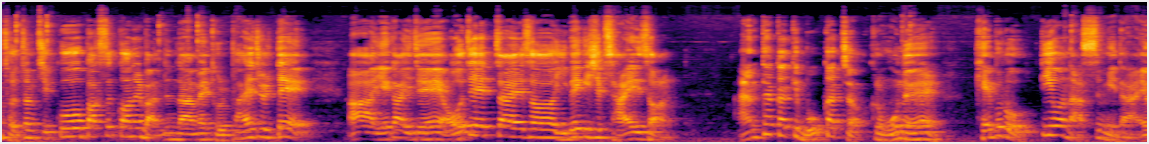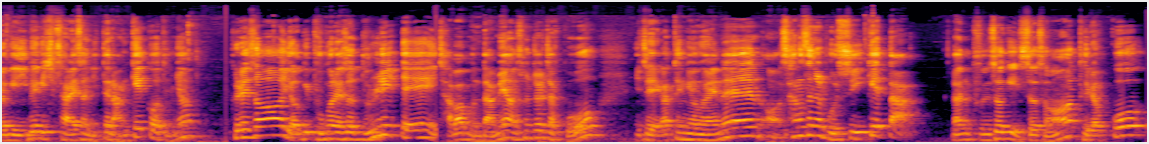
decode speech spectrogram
저점 찍고 박스권을 만든 다음에 돌파해줄 때, 아, 얘가 이제 어제 자에서 224일선 안타깝게 못 갔죠. 그럼 오늘 갭으로 띄워놨습니다. 여기 224일선 이때는 안 깼거든요. 그래서 여기 부분에서 눌릴 때 잡아본다면 손절 잡고 이제 얘 같은 경우에는 어, 상승을 볼 수 있겠다 라는 분석이 있어서 드렸고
